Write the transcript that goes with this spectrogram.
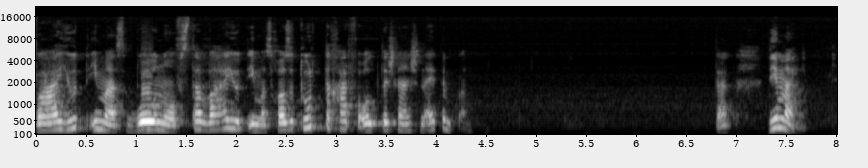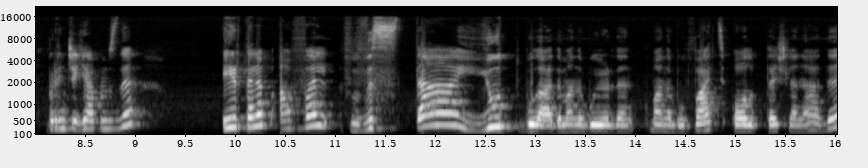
Vayut emas bonovsda vayut emas. Hozir to'rtta harf olib tashlanishini aytdimku. Так demak birinchi gapimizda ertalab avval vstayut bo'ladi. Mana bu yerdan mana bu vat olib tashlanadi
